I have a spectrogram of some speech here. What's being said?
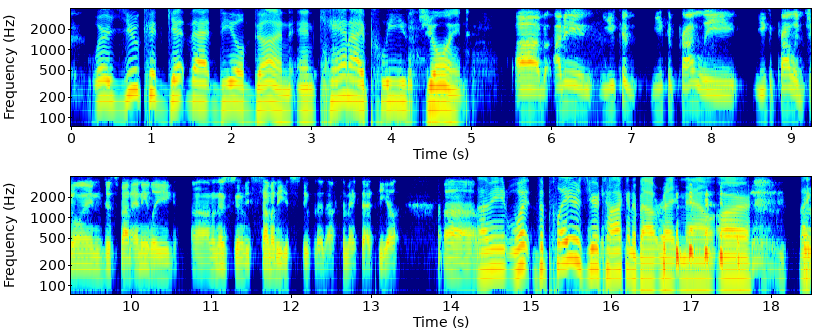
where you could get that deal done? And can I please join? Um, I mean, you could you could probably you could probably join just about any league, um, and there's going to be somebody who's stupid enough to make that deal. Um, I mean, what the players you're talking about right now are like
